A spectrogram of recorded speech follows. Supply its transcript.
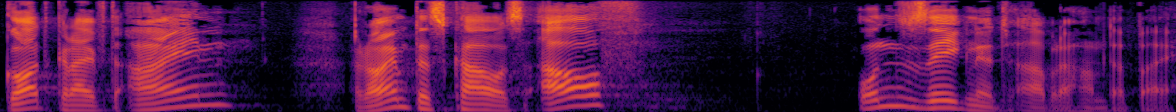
Gott greift ein, räumt das Chaos auf und segnet Abraham dabei.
